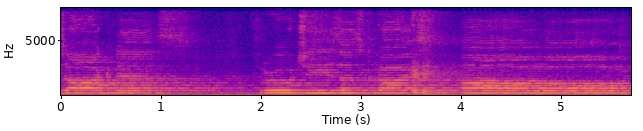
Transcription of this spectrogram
darkness. Through Jesus Christ our Lord.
